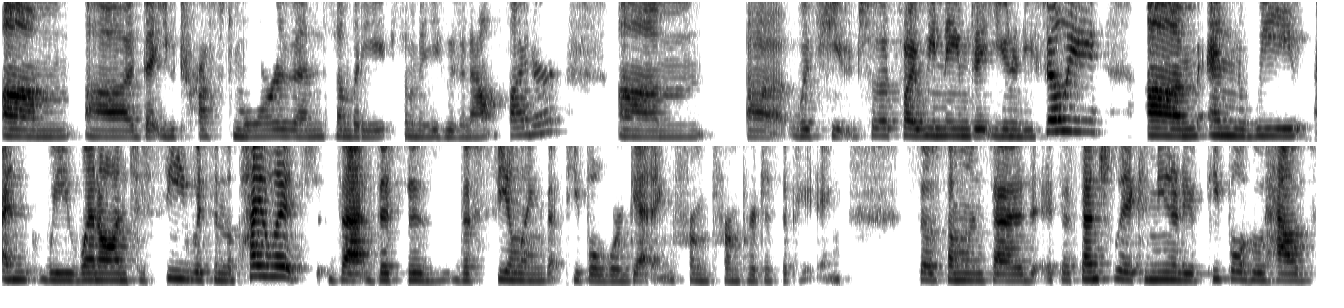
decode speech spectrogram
um, uh, that you trust more than somebody, somebody who's an outsider um, uh, was huge. So that's why we named it Unity Philly. Um, and we and we went on to see within the pilot that this is the feeling that people were getting from from participating. So someone said it's essentially a community of people who have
